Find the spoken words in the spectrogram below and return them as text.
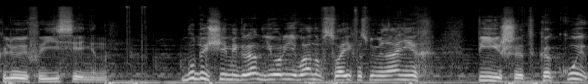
Клюев и Есенин. Будущий эмигрант Георгий Иванов в своих воспоминаниях пишет, какой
